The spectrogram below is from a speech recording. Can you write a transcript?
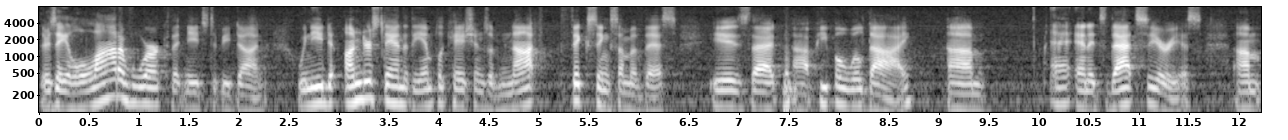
There's a lot of work that needs to be done. We need to understand that the implications of not fixing some of this is that uh, people will die, um, and, and, it's that serious. Um,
